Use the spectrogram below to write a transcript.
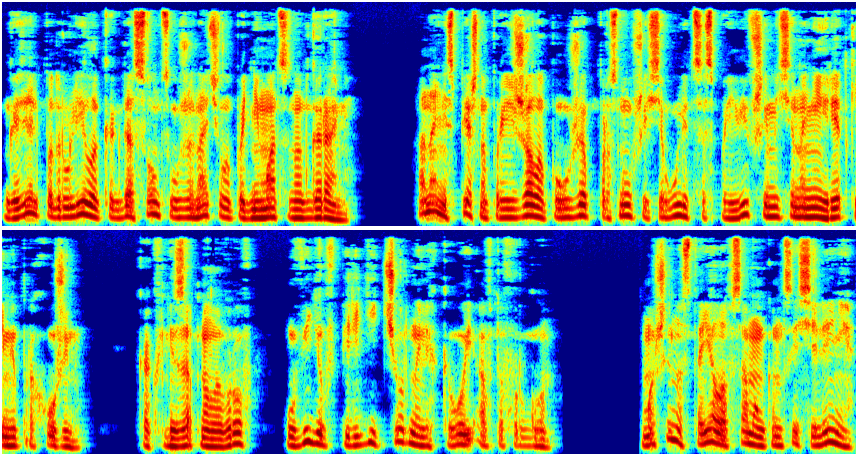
газель подрулила, когда солнце уже начало подниматься над горами. Она неспешно проезжала по уже проснувшейся улице с появившимися на ней редкими прохожими, как внезапно Лавров увидел впереди черный легковой автофургон. Машина стояла в самом конце селения,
